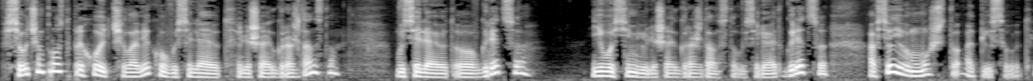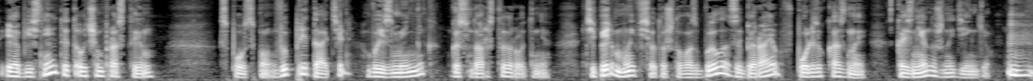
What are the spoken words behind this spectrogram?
Все очень просто. Приходит человек, его выселяют, лишают гражданства, выселяют э, в Грецию – его семью лишают гражданства, выселяют в Грецию, а все его имущество описывают. И объясняют это очень простым способом. Вы предатель, вы изменник государства и родине. Теперь мы все то, что у вас было, забираем в пользу казны. Казне нужны деньги. Угу.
